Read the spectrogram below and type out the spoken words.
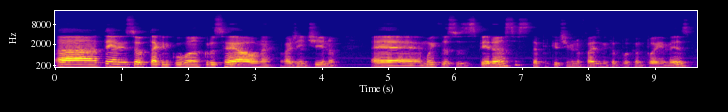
Ah, tem ali o seu técnico Juan Cruz Real, né? O argentino, é, muito das suas esperanças, até porque o time não faz muita boa campanha mesmo.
